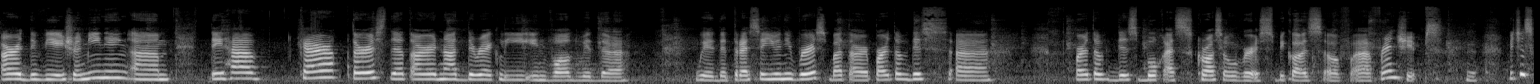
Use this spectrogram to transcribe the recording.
are deviation meaning um they have characters that are not directly involved with the with the Trese universe but are part of this uh, part of this book as crossovers because of uh, friendships. Which is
